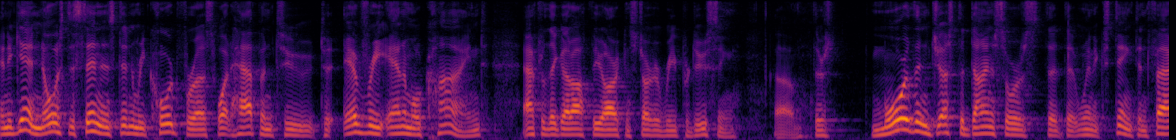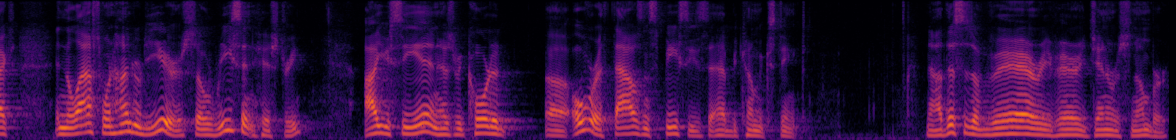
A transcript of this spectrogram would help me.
And again, Noah's descendants didn't record for us what happened to, to every animal kind after they got off the ark and started reproducing. Um, there's more than just the dinosaurs that, that went extinct. In fact, in the last 100 years, so recent history, IUCN has recorded uh, over a thousand species that have become extinct. Now this is a very, very generous number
